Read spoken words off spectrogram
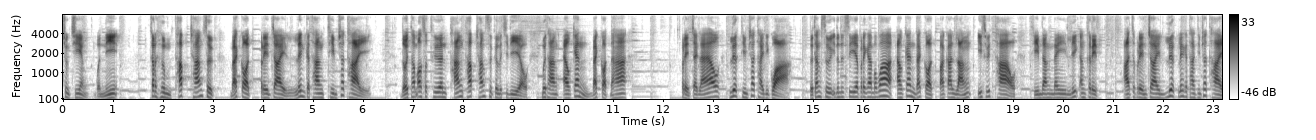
ช่วงเที่ยงวันนี้ กระหึ่มทัพช้างศึกแบ็กกอดเปลี่ยนใจเล่นกระทางทีมชาติไทย โดยทำเอาสะเทือนทั้งทัพช้างศึกกันเลยทีเดียว เมื่อทางแอลแกนแบ็กกอดนะฮะ เปลี่ยนใจแล้วเลือกทีมชาติไทยดีกว่า โดยทั้งสื่ออินโดนีเซียรายงานมาว่าแอลแกนแบ็กกอดปราการหลังอีสวิตทาวทีมดังในลีกอังกฤษ อาจจะเปลี่ยนใจเลือกเล่นกับทางทีมชาติไทย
